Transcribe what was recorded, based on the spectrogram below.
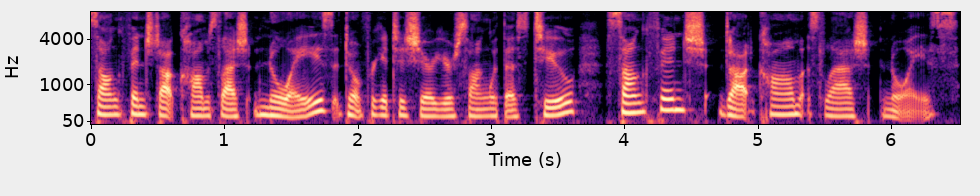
songfinch.com slash noise. Don't forget to share your song with us too. Songfinch.com slash noise.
